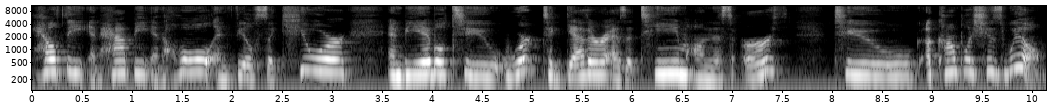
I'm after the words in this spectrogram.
healthy and happy and whole and feel secure and be able to work together as a team on this earth to accomplish His will.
